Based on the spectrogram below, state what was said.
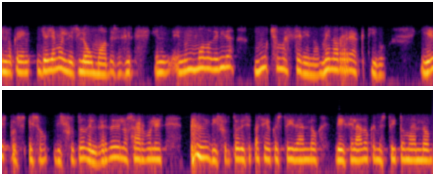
en lo que yo llamo el slow mode, es decir, en, un modo de vida mucho más sereno, menos reactivo. Y es, pues eso, disfruto del verde de los árboles, disfruto de ese paseo que estoy dando, de ese lado que me estoy tomando,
